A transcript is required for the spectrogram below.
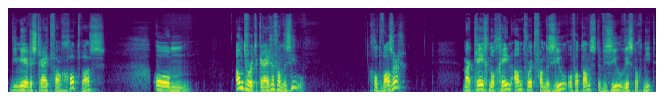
die meer de strijd van God was, om antwoord te krijgen van de ziel. God was er, maar kreeg nog geen antwoord van de ziel, of althans, de ziel wist nog niet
